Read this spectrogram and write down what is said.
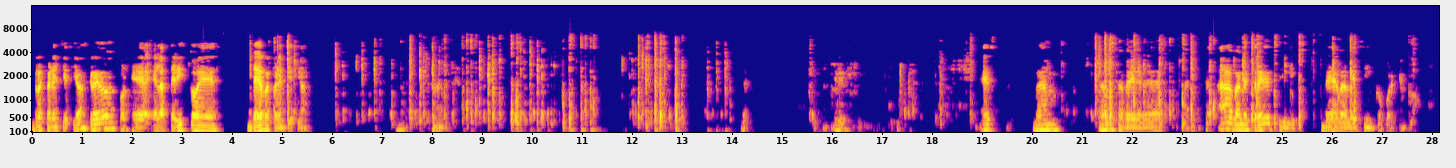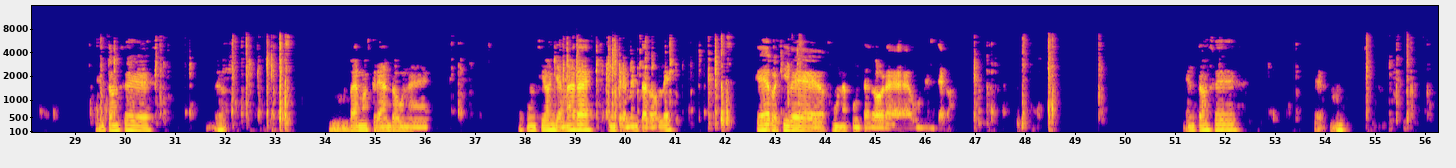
referenciación creo porque el asterisco es de referenciación es vamos a ver eh, A vale 3 y B vale 5 por ejemplo. Entonces vamos creando una función llamada incrementa doble que recibe un apuntador a un entero entonces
